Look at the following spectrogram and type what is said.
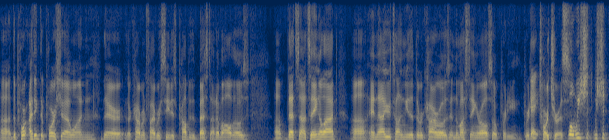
Uh, the Por- I think the Porsche one, their their carbon fiber seat is probably the best out of all those. Uh, that's not saying a lot. Uh, and now you're telling me that the Recaros and the Mustang are also pretty pretty okay. torturous. Well, we should we should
